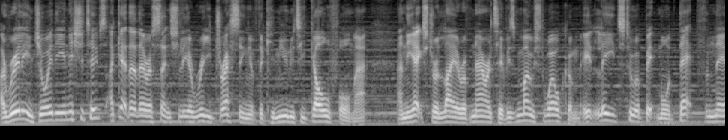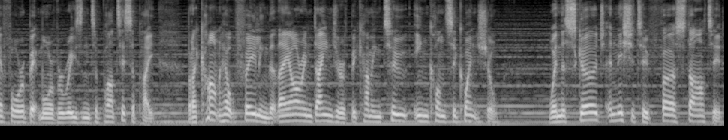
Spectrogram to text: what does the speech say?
I really enjoy the initiatives. I get that they're essentially a redressing of the community goal format and the extra layer of narrative is most welcome. It leads to a bit more depth and therefore a bit more of a reason to participate but I can't help feeling that they are in danger of becoming too inconsequential. When the Scourge initiative first started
